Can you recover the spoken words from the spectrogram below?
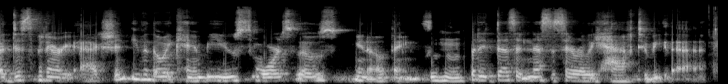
a disciplinary action, even though it can be used towards those, you know, things. Mm-hmm. But it doesn't necessarily have to be that.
